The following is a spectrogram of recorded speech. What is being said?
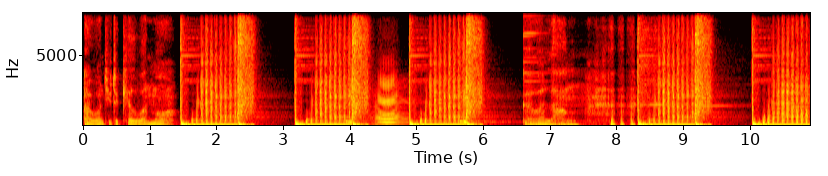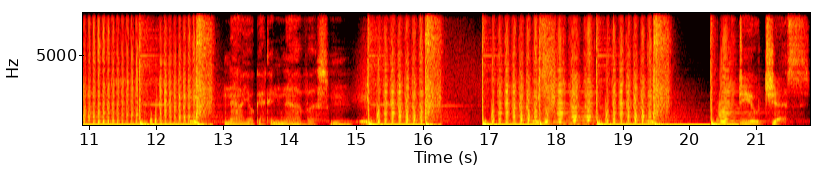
I want you to kill one more. Go along. now you're getting nervous. Hmm? Do you jest?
